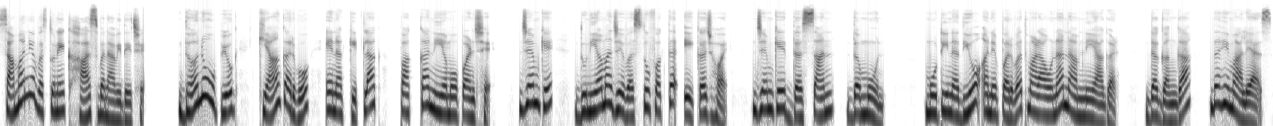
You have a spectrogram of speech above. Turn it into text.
સામાન્ય વસ્તુને ખાસ બનાવી દે છે. ધનો ઉપયોગ ક્યાં કરવો, એના કેટલાક પાક્કા નિયમો પણ છે. જેમ કે, દુનિયામાં જે વસ્તુ ફક્ત એક જ હોય, જેમ કે ધ સન, ધ મૂન, મોટી નદીઓ અને પર્વતમાળાઓના નામની આગળ, ધ ગંગા, ધ હિમાલયાસ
